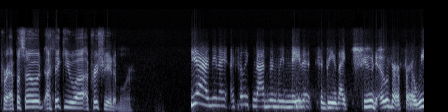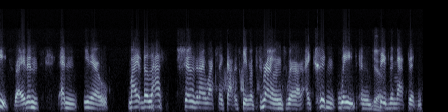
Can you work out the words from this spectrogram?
per episode. I think you uh, appreciate it more. Yeah, I mean, I, I feel like Mad Men, we made it to be like chewed over for a week, right? And and you know, my the last show that I watched like that was Game of Thrones, where I couldn't wait and Yeah. save them up, and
